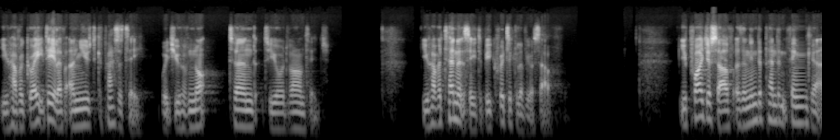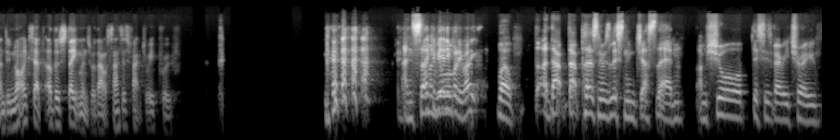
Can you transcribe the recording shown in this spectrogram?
You have a great deal of unused capacity, which you have not turned to your advantage. You have a tendency to be critical of yourself. You pride yourself as an independent thinker and do not accept others' statements without satisfactory proof. And that could be your, anybody, right? Well, that that person who was listening just then, I'm sure this is very true.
